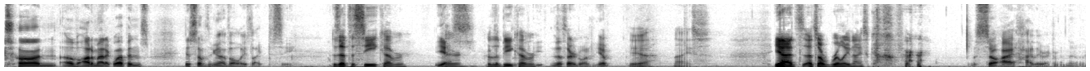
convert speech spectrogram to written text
ton of automatic weapons is something I've always liked to see. is that the C cover? Yes. there? or the B cover? The third one. Yep. Yeah, nice. Yeah, it's that's a really nice cover. So I highly recommend that one.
